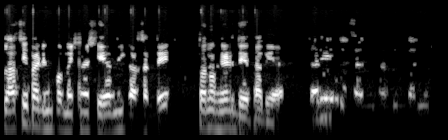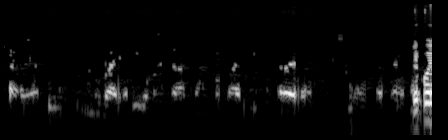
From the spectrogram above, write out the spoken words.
ਕਲਾਸੀਫਾਈਡ ਇਨਫੋਰਮੇਸ਼ਨ ਸ਼ੇਅਰ ਨਹੀਂ ਕਰ ਸਕਦੇ। ਤੁਹਾਨੂੰ ਹਿੰਟ ਦਿੱਤਾ ਗਿਆ ਹੈ ਸਰ ਇਹ ਦੱਸਿਆ ਜਾਂਦਾ ਕਿ ਗੱਲ ਕਰ ਰਿਹਾ ਕਿ ਮੋਬਾਈਲ ਵੀ ਹੋਣਾ ਜਾਂ ਮੋਬਾਈਲ ਵੀ ਕੀਤਾ ਹੋਏਗਾ ਦੇਖੋ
